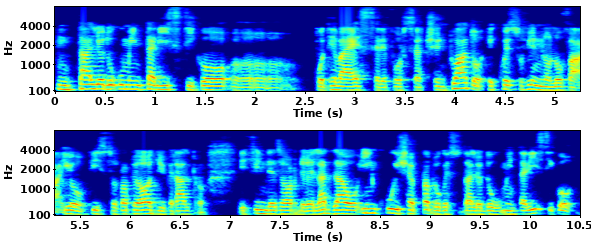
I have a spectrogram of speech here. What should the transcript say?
un taglio documentaristico uh, poteva essere forse accentuato e questo film non lo fa. Io ho visto proprio oggi, peraltro, il film d'esordio della Zao in cui c'è proprio questo taglio documentaristico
